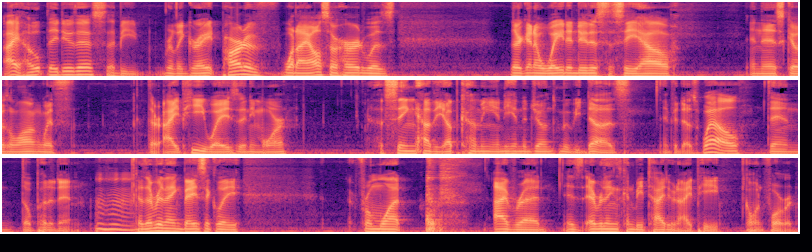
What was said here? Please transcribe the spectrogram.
I, I hope they do this. That'd be really great. Part of what I also heard was they're going to wait and do this to see how, and this goes along with their IP ways anymore of seeing how the upcoming Indiana Jones movie does. If it does well, then they'll put it in because everything basically, from what I've read, is everything's going to be tied to an IP going forward.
